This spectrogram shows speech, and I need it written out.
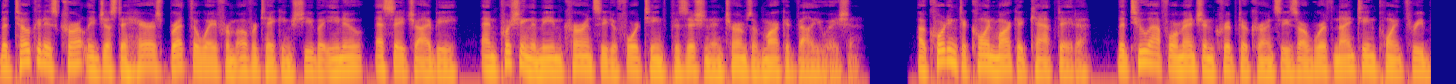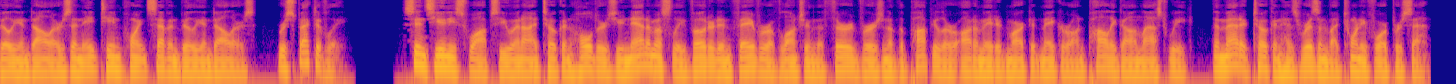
The token is currently just a hair's breadth away from overtaking Shiba Inu, SHIB, and pushing the meme currency to 14th position in terms of market valuation. According to CoinMarketCap data, the two aforementioned cryptocurrencies are worth $19.3 billion and $18.7 billion, respectively. Since Uniswap's UNI token holders unanimously voted in favor of launching the third version of the popular automated market maker on Polygon last week, the Matic token has risen by 24%.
